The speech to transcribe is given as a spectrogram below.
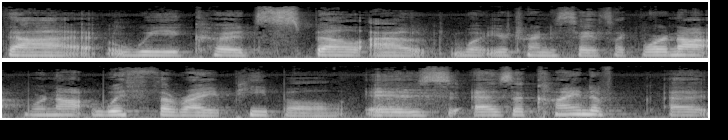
that we could spell out what you're trying to say, it's like we're not we're not with the right people, is as a kind of uh,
